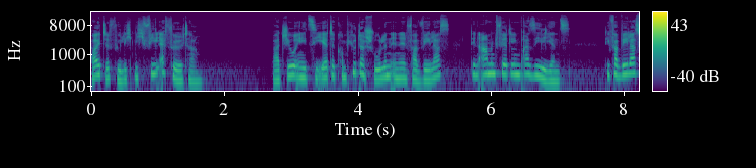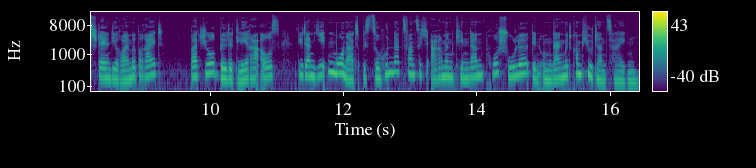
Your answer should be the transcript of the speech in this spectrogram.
Heute fühle ich mich viel erfüllter. Baggio initiierte Computerschulen in den Favelas, den armen Vierteln Brasiliens. Die Favelas stellen die Räume bereit, Baggio bildet Lehrer aus, die dann jeden Monat bis zu 120 armen Kindern pro Schule den Umgang mit Computern zeigen.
